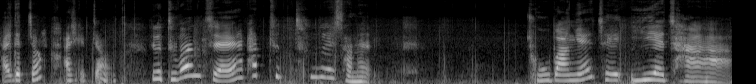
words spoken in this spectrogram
알겠죠? 아시겠죠? 그리고 두 번째 파트 2에서는 조방의 제2의 자가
